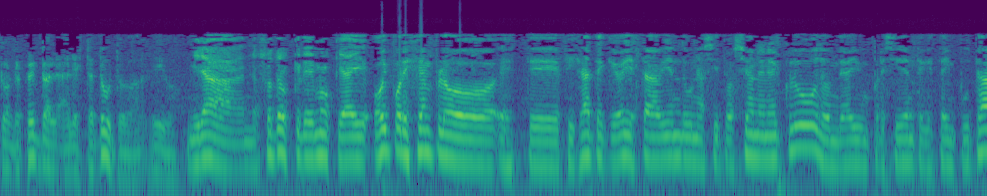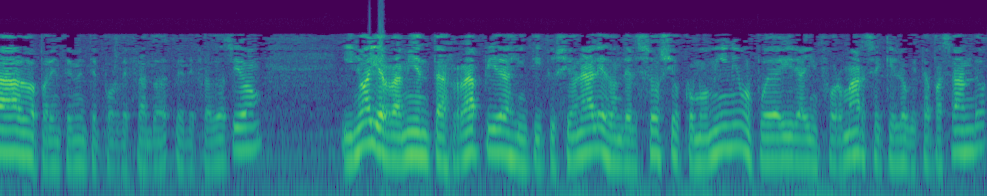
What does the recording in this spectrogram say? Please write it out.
con respecto al, estatuto, ah, digo. Mirá, nosotros creemos que hay, hoy por ejemplo, este, fíjate que hoy está habiendo una situación en el club donde hay un presidente que está imputado, aparentemente por defraudación y no hay herramientas rápidas institucionales donde el socio como mínimo pueda ir a informarse qué es lo que está pasando,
